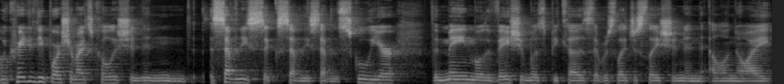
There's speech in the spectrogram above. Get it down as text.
We created the Abortion Rights Coalition in 76 77 school year. The main motivation was because there was legislation in Illinois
